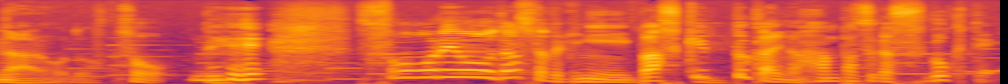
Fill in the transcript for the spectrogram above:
なるほど。そう。でそれを出した時にバスケット界の反発がすごくて。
